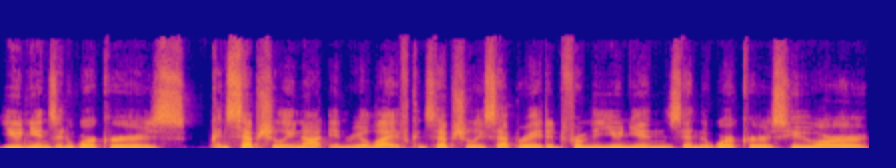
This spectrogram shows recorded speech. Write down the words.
unions and workers conceptually, not in real life, conceptually separated from the unions and the workers who are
